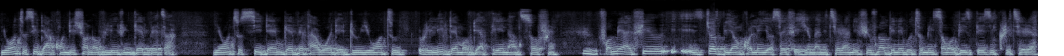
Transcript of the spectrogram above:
You want to see their condition of living get better. You want to see them get better at what they do. You want to relieve them of their pain and suffering. Mm. For me, I feel it's just beyond calling yourself a humanitarian. If you've not been able to meet some of these basic criteria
